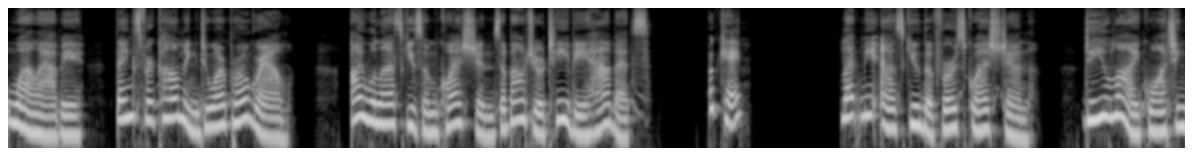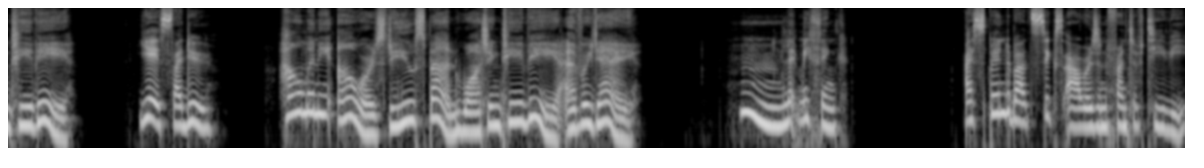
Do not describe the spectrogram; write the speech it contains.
Well, Abby, thanks for coming to our program. I will ask you some questions about your TV habits. Okay. Let me ask you the first question. Do you like watching TV? Yes, I do. How many hours do you spend watching TV every day? Hmm, let me think. I spend about six hours in front of TV,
